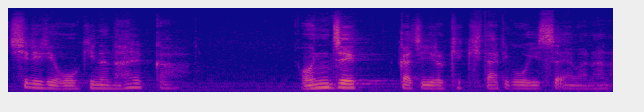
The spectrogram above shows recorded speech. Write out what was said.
7일이 오기는 할까? 언제까지 이렇게 기다리고 있어야만 하나?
